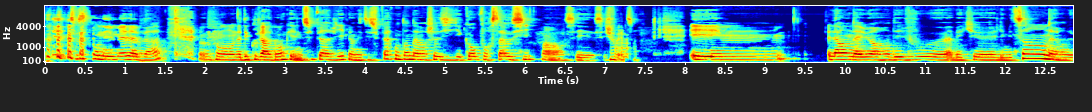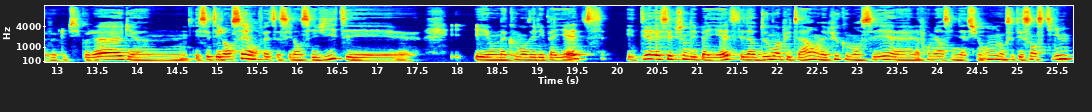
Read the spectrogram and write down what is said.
Tout ce qu'on aimait là-bas. on a découvert Gand, qui est une super ville, et on était super contents d'avoir choisi Gand pour ça aussi. Enfin, c'est chouette. Et là, on a eu un rendez-vous euh, avec euh, les médecins, on a eu un rendez-vous avec le psychologue, euh, et c'était lancé en fait, ça s'est lancé vite, et, et on a commandé les paillettes. Et dès réception des paillettes, c'est-à-dire deux mois plus tard, on a pu commencer la première insémination. Donc c'était sans steam.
